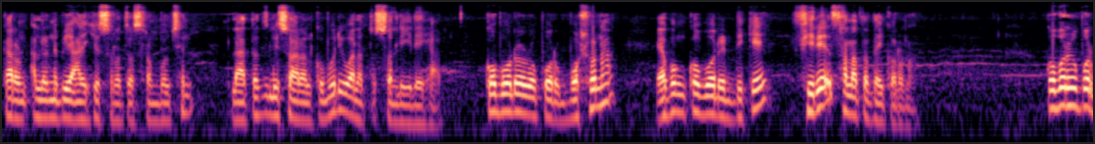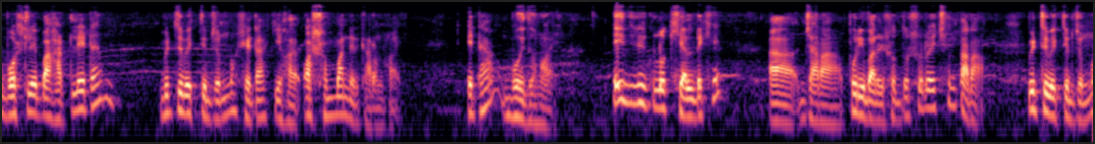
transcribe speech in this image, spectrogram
কারণ আল্লাহ নবী আলিহি সাল্লাম বলছেন লাতাজলি আল কবরি ওয়ালা তুসল্লি ইলাইহা। কবরের ওপর বসো না এবং কবরের দিকে ফিরে সালাত আদায় করো না। কবরের উপর বসলে বা হাঁটলে এটা মৃত্যু ব্যক্তির জন্য সেটা কি হয়? অসম্মানের কারণ হয়। এটা বৈধ নয়। এই জিনিসগুলো খেয়াল রেখে যারা পরিবারের সদস্য রয়েছেন, তারা মৃত্যু ব্যক্তির জন্য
